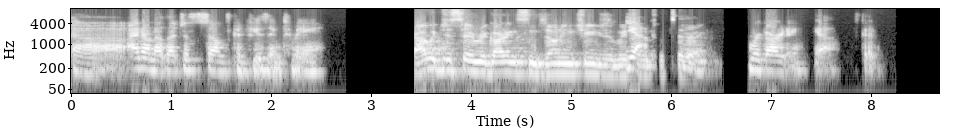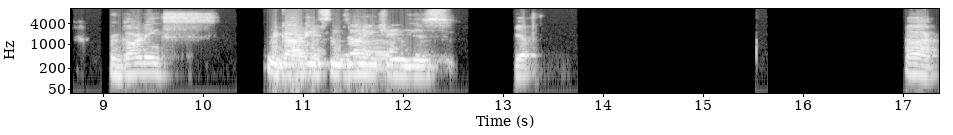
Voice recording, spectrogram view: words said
uh, I don't know, that just sounds confusing to me I would just say regarding some zoning changes we've Yeah. been considering. regarding, yeah, it's good. Regarding, s- Regarding some zoning Uh, changes. yep. Oh,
